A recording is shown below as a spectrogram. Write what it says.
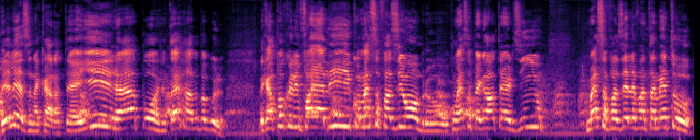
beleza, né, cara? Até aí já, pô, já tá errado o bagulho. Daqui a pouco ele vai ali e começa a fazer ombro, começa a pegar o terzinho, começa a fazer levantamento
